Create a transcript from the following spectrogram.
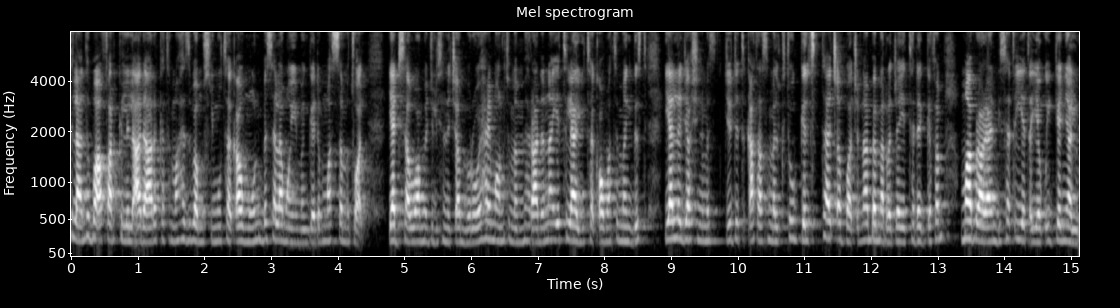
ትላንት በአፋር ክልል አድአር ከተማ ህዝበ ሙስሊሙ ተቃውሞውን በሰላማዊ መንገድም አሰምቷል። የአዲስ አበባ መጅሊስን ጨምሮ የሃይማኖት መምህራንና የተለያዩ ተቋማት መንግስት የአልነጃሺን መስጅድ ጥቃት አስመልክቶ ግልጽ፣ ተጨባጭና በመረጃ የተደገፈም ማብራሪያ እንዲሰጥ እየጠየቁ ይገኛሉ።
